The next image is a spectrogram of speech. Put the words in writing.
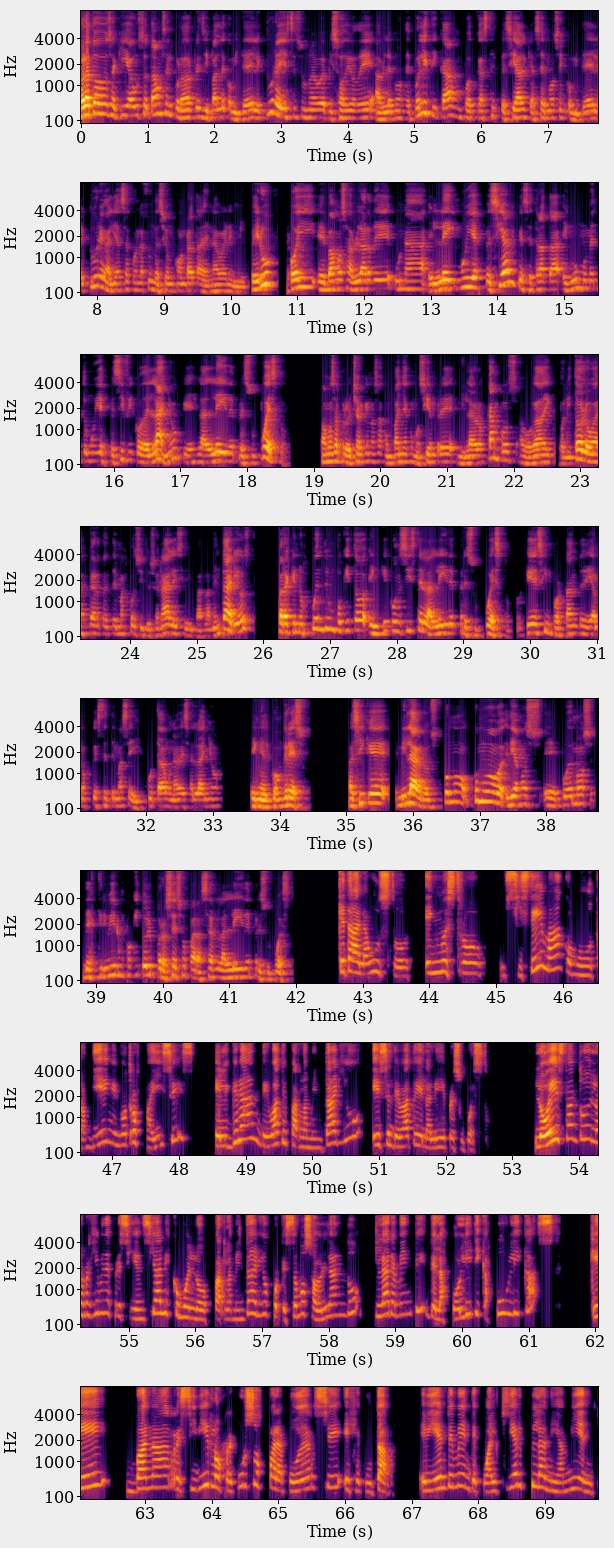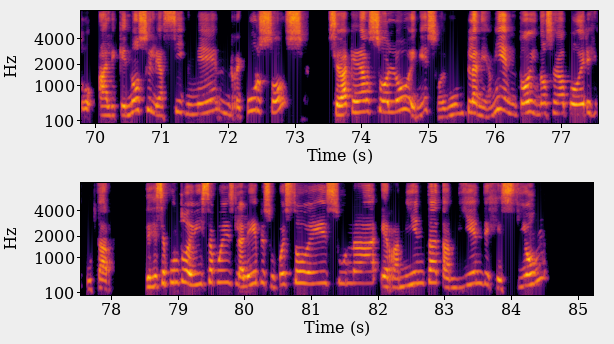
Hola a todos, aquí Augusto Townsend, curador principal de Comité de Lectura, y este es un nuevo episodio de Hablemos de Política, un podcast especial que hacemos en Comité de Lectura en alianza con la Fundación Conrad Adenauer en el Perú. Hoy eh, vamos a hablar de una ley muy especial que se trata en un momento muy específico del año, que es la ley de presupuesto. Vamos a aprovechar que nos acompaña, como siempre, Milagros Campos, abogada y politóloga, experta en temas constitucionales y parlamentarios, para que nos cuente un poquito en qué consiste la ley de presupuesto, porque es importante, digamos, que este tema se discuta una vez al año en el Congreso. Así que, Milagros, ¿cómo, cómo digamos, eh, podemos describir un poquito el proceso para hacer la ley de presupuesto? ¿Qué tal, Augusto? En nuestro sistema, como también en otros países, el gran debate parlamentario es el debate de la ley de presupuesto. Lo es tanto en los regímenes presidenciales como en los parlamentarios, porque estamos hablando claramente de las políticas públicas que van a recibir los recursos para poderse ejecutar. Evidentemente, cualquier planeamiento al que no se le asignen recursos se va a quedar solo en eso, en un planeamiento y no se va a poder ejecutar. Desde ese punto de vista, pues la ley de presupuesto es una herramienta también de gestión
